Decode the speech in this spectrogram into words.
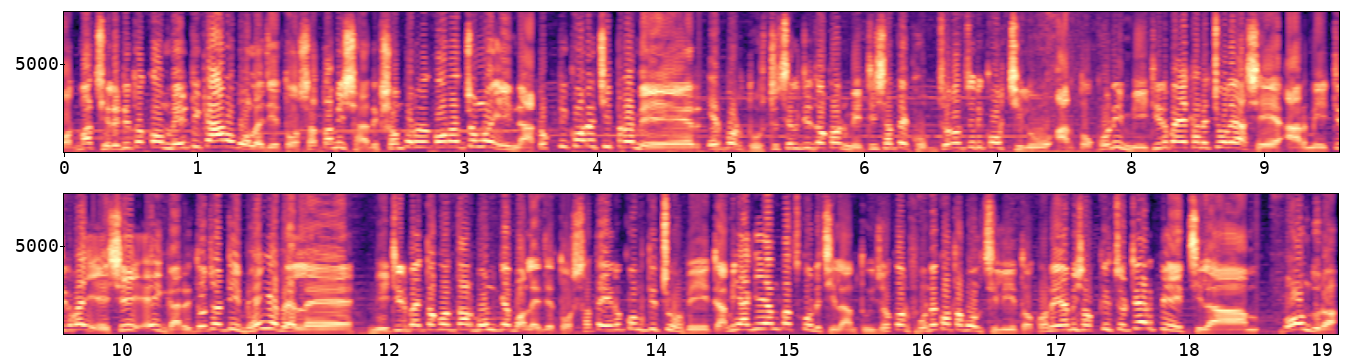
বদমা, ছেলেটি তখন মেয়েটিকে আরও বলে যে, তোর সাথে আমি শারীরিক সম্পর্ক করার জন্য এই নাটকটি করেছি প্রেমের। এরপর দুষ্ট ছেলেটি যখন মেয়েটির সাথে খুব জোরাজোরি করছিল আর তখনই মেয়েটির ভাই এখানে চলে আসে আর মেয়েটির ভাই এসে এই গাড়ি দরজাটি ভেঙে ফেলে। মেয়েটির ভাই তখন তার বোনকে বলে যে, তোর সাথে এরকম কিছু হবে, এটা আমি আগে আন্দাজ করেছিলাম। তুই যখন ফোনে কথা বলছিলি, তখনই আমি সবকিছু টের পেয়েছিলাম। বন্ধুরা,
